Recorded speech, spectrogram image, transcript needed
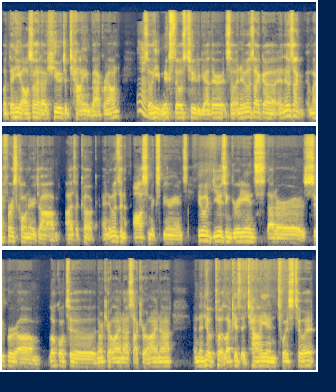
But then he also had a huge Italian background. Mm. So he mixed those two together. So and it was like a and it was like my first culinary job as a cook, and it was an awesome experience. He would use ingredients that are super um, local to North Carolina, South Carolina, and then he would put like his Italian twist to it.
